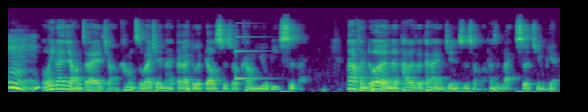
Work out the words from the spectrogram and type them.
嗯，我们一般讲在讲抗紫外线，那大概都会标示说抗 UV 四百，那很多人呢，他的这个太阳眼镜是什么？它是染色镜片。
